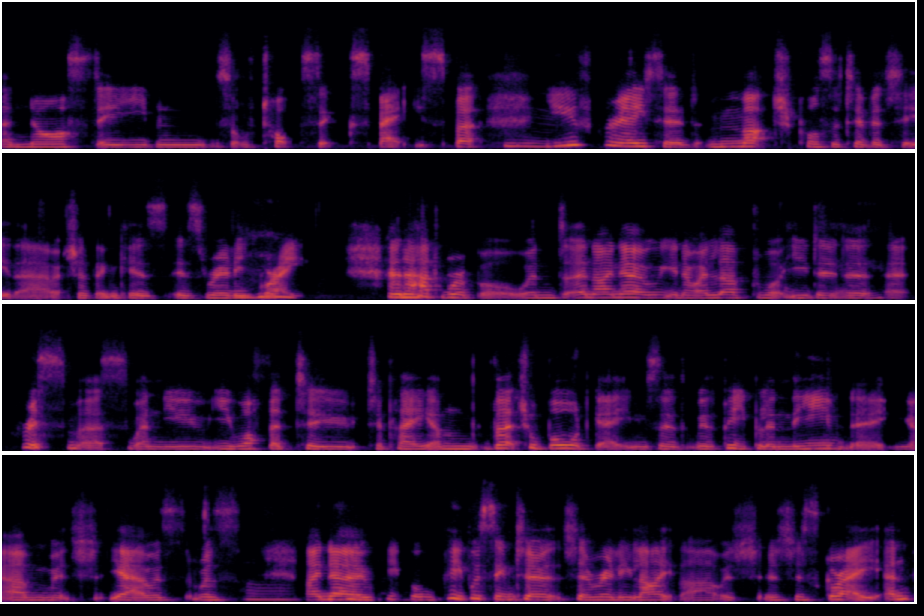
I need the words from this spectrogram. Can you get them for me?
a nasty, even sort of toxic space, but mm. you've created much positivity there, which I think is is really mm-hmm. great and admirable. And and I know you know I loved what Thank you did you. At, at, Christmas when you you offered to to play um virtual board games with, with people in the evening, um, which yeah was was oh. I know people people seem to to really like that, which is just great. And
